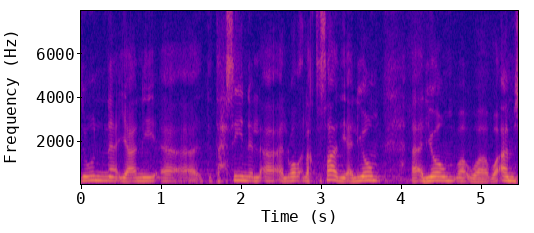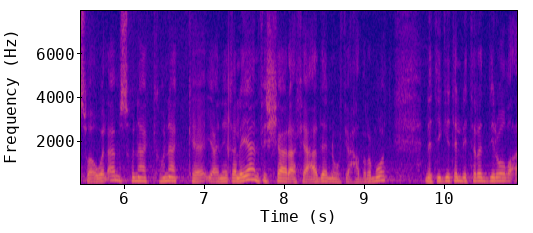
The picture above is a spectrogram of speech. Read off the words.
دون يعني آه، تحسين الوضع الاقتصادي. اليوم اليوم وأمس وأول أمس هناك هناك يعني غليان في الشارع في عدن وفي حضرموت. نتيجة لتردي الوضع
